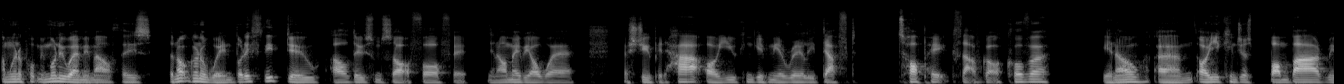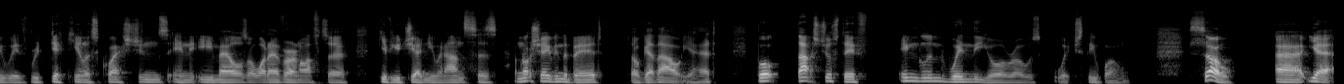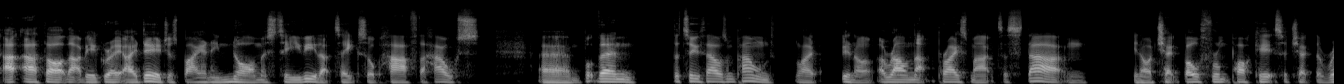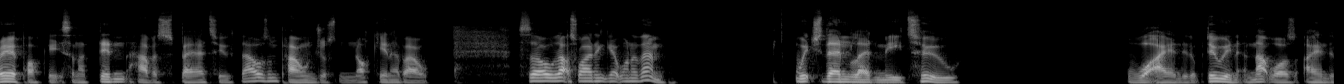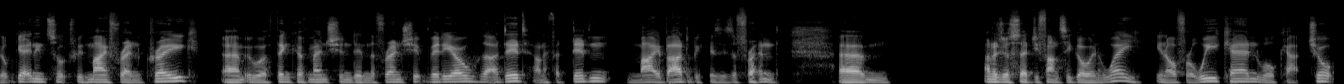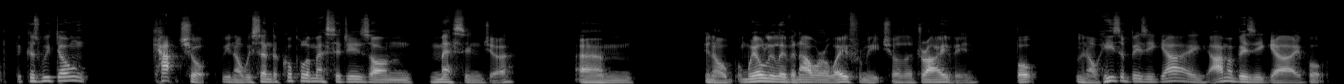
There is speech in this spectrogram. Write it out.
I'm going to put my money where my mouth is. They're not going to win, but if they do, I'll do some sort of forfeit. You know, maybe I'll wear a stupid hat, or you can give me a really daft topic that I've got to cover. You know, um, or you can just bombard me with ridiculous questions in emails or whatever, and I'll have to give you genuine answers. I'm not shaving the beard, so get that out of your head. But that's just if England win the Euros, which they won't. So uh, yeah, I, I thought that'd be a great idea. Just buy an enormous TV that takes up half the house. Um, but then the two thousand pound, like you know, around that price mark to start, and you know, I checked both front pockets, I checked the rear pockets, and I didn't have a spare two thousand pound just knocking about. So that's why I didn't get one of them. Which then led me to what I ended up doing, and that was I ended up getting in touch with my friend Craig, um, who I think I've mentioned in the friendship video that I did. And if I didn't, my bad because he's a friend. Um, and I just said, You fancy going away, you know, for a weekend? We'll catch up because we don't catch up. You know, we send a couple of messages on Messenger, um, you know, and we only live an hour away from each other driving. But, you know, he's a busy guy. I'm a busy guy. But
